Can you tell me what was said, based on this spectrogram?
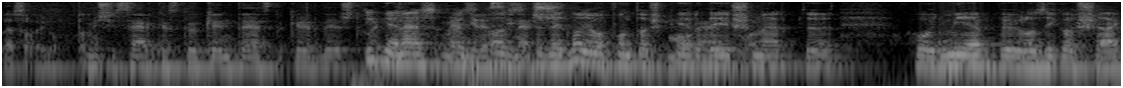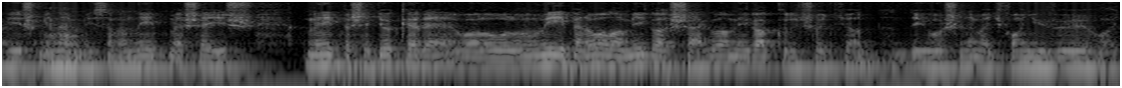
lezajlottak. Misi szerkesztőként te ezt a kérdést? Igen, ez, ez, az, ez egy nagyon fontos kérdés, mert hogy mi ebből az igazság és mi nem, mhm. hiszen a népmese is a népmese gyökere valahol mélyben valami igazság van, még akkor is, hogyha Diósi nem egy fanyűvő, vagy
